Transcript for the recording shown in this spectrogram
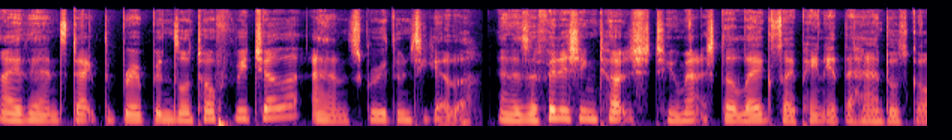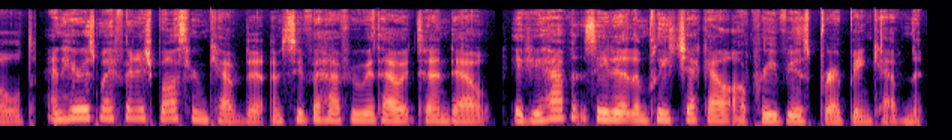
I then stacked the bread bins on top of each other and screwed them together. And as a finishing touch to match the legs I painted the handles gold. And here is my finished bathroom cabinet. I'm super happy with how it turned out. If you haven't seen it then please check out our previous bread bin cabinet.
